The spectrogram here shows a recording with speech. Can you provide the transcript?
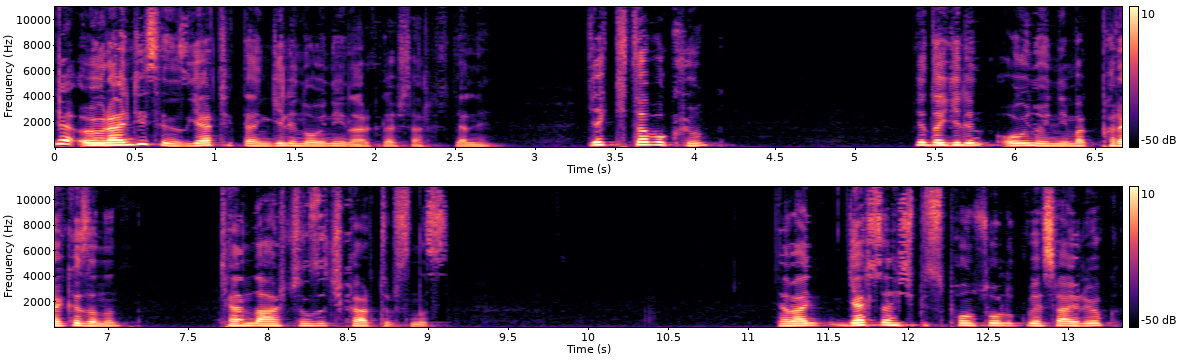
Ya öğrenciyseniz gerçekten gelin oynayın arkadaşlar. Yani ya kitap okuyun ya da gelin oyun oynayın. Bak para kazanın. Kendi harçlığınızı çıkartırsınız. Ya ben gerçekten hiçbir sponsorluk vesaire yok.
